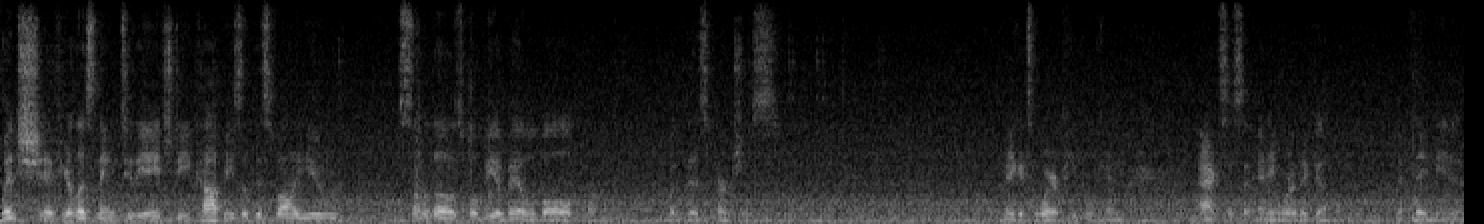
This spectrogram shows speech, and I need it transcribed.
which if you're listening to the HD copies of this volume, some of those will be available with this purchase. Make it to where people can access it anywhere they go if they need it.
